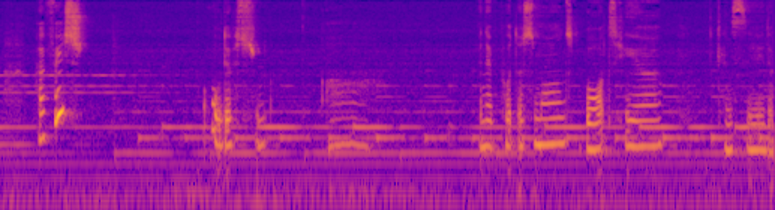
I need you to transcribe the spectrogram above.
a fish? Oh, there's. Ah. And I put a small spot here. You can see the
